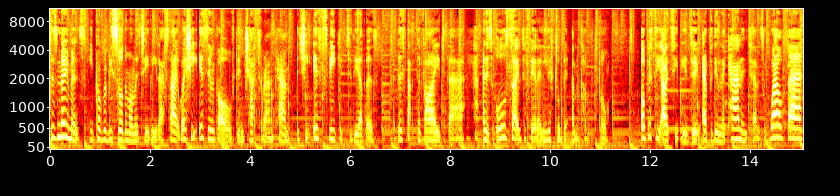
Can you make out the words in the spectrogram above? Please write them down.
There's moments, you probably saw them on the TV last night, where she is involved in chat around camp and she is speaking to the others, but there's that divide there, and it's all starting to feel a little bit uncomfortable. Obviously, ITV are doing everything they can in terms of welfare,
